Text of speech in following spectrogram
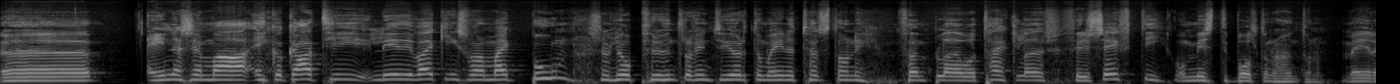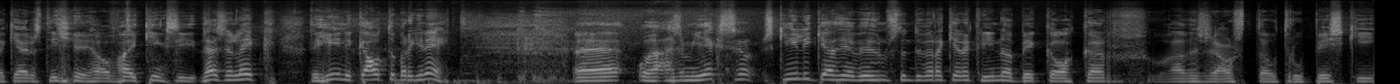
Uh, Eina sem að einhver gat í liði Vikings var Mike Boone sem hljóp fyrir 150 jördum og einu touchdowni, fömblaði og tæklaður fyrir safety og misti boltan á höndunum. Meira gerist ekki á Vikings í þessum leik því hini gáttu bara ekki neitt. Uh, og það sem ég skil ekki að því að við höfum stundu verið að gera grína bygga okkar af þessari ásta og trú biski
